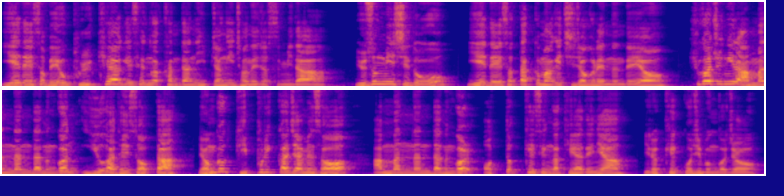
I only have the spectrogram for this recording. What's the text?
이에 대해서 매우 불쾌하게 생각한다는 입장이 전해졌습니다. 유승민 씨도 이에 대해서 따끔하게 지적을 했는데요. 휴가 중이라 안 만난다는 건 이유가 될 수 없다. 연극 뒤풀이까지 하면서 안 만난다는 걸 어떻게 생각해야 되냐? 이렇게 꼬집은 거죠.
